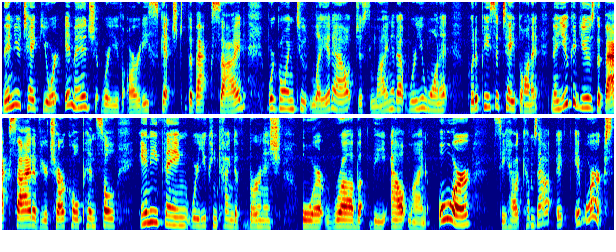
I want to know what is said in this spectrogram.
then you take your image where you've already sketched the back side. We're going to lay it out, just line it up where you want it, put a piece of tape on it. Now you could use the back side of your charcoal pencil, anything where you can kind of burnish or rub the outline or See how it comes out? It, it works.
